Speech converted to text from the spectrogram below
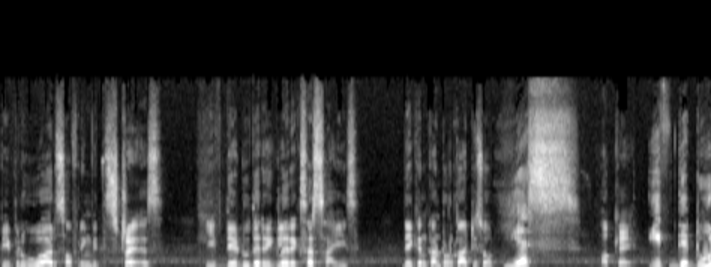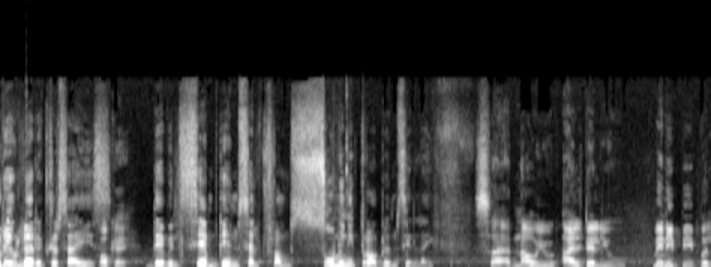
People who are suffering with stress, if they do the regular exercise, they can control cortisol. Yes, Okay. if they do regular exercise, Okay. they will save themselves from so many problems in life. Sir, now you, I'll tell you. Many people,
